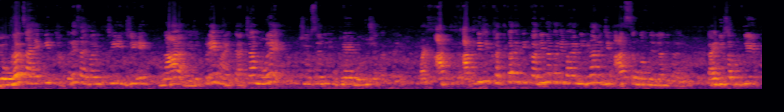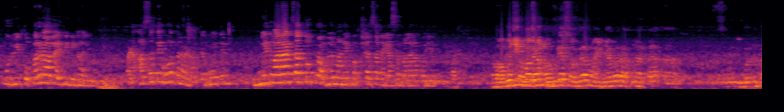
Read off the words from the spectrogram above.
एवढंच आहे की ठाकरे साहेबांची जी एक नाळ आहे जे प्रेम आहे त्याच्यामुळे शिवसेने कुठे बोलू शकत नाही. पण आत आतली जी खतखत आहे ती कधी ना कधी बाहेर निघणार जी आज संगमनेरला निघाली. काही दिवसापूर्वी पूर्वी कोपरगावला ती निघाली होती. पण असं ते होत राहणार. त्यामुळे ते उमेदवाराचा तो प्रॉब्लेम आहे पक्षाचा नाही असं मला वैयक्तिक वाटतं. अवघ्या सगळ्या महिन्यावर आपण आता निवडणूक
